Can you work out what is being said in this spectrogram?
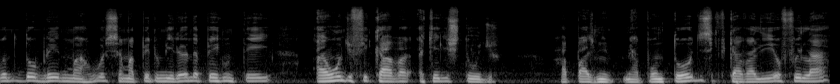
Quando dobrei numa rua, chama Pedro Miranda, perguntei aonde ficava aquele estúdio. O rapaz me, me apontou, disse que ficava ali. Eu fui lá,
